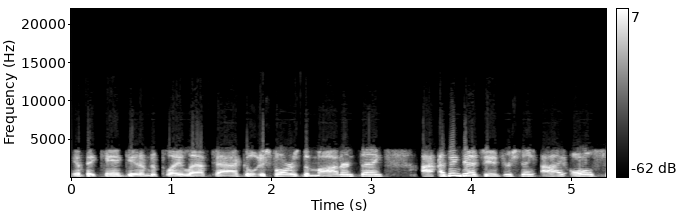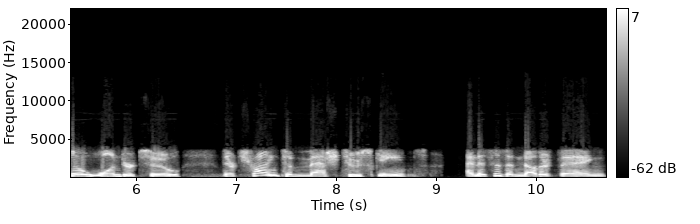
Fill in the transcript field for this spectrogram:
if they can't get him to play left tackle. As far as the modern thing, I, I think that's interesting. I also wonder too. They're trying to mesh two schemes, and this is another thing,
